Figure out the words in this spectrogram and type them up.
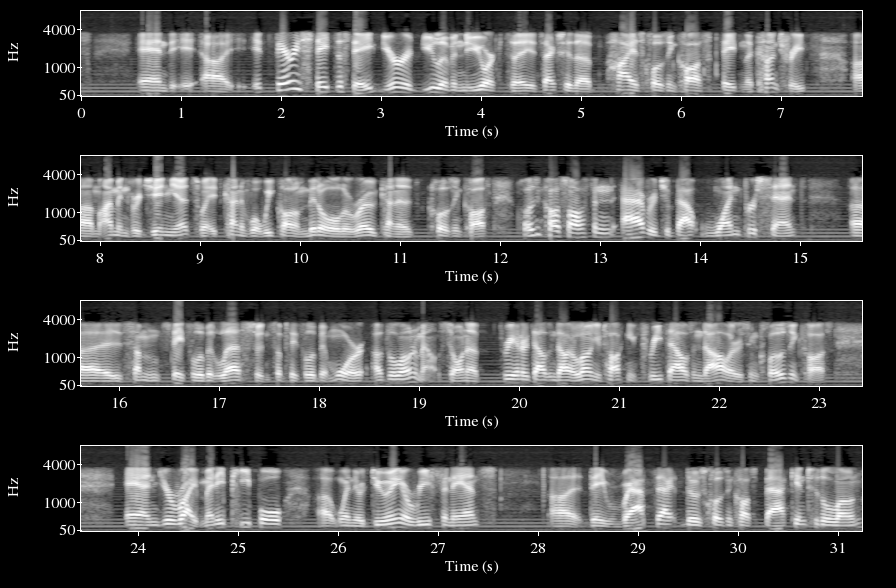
And it, uh, it varies state to state. You're you live in New York. Today. It's actually the highest closing cost state in the country. Um, I'm in Virginia. It's, it's kind of what we call a middle of the road kind of closing cost. Closing costs often average about one percent uh, some states a little bit less, and some states a little bit more of the loan amount. So on a three hundred thousand dollar loan, you're talking three thousand dollars in closing costs. And you're right. Many people, uh, when they're doing a refinance, uh, they wrap that those closing costs back into the loan,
